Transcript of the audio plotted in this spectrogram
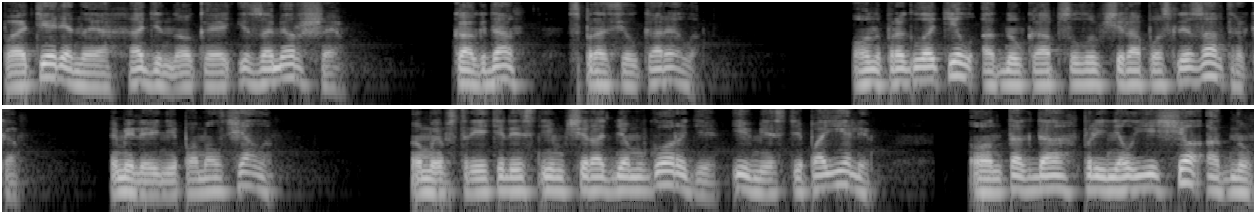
потерянная, одинокая и замерзшая. «Когда?» — спросил Карелла. «Он проглотил одну капсулу вчера после завтрака». Милейни помолчала. «Мы встретились с ним вчера днем в городе и вместе поели. Он тогда принял еще одну».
